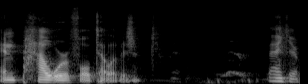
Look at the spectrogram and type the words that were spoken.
and powerful television. Thank you.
